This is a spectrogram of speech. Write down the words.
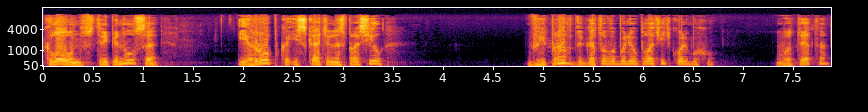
клоун встрепенулся и робко искательно спросил, «Вы правда готовы были уплатить Кольбуху?» «Вот это?»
